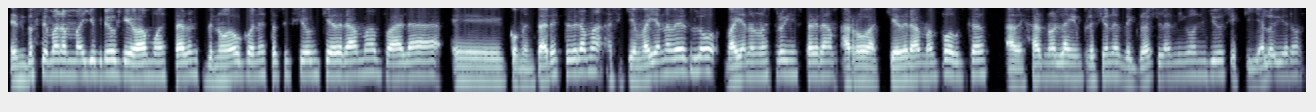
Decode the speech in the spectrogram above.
En dos semanas más yo creo que vamos a estar de nuevo con esta sección que drama para eh, comentar este drama. Así que vayan a verlo, vayan a nuestro Instagram, arroba que drama podcast, a dejarnos las impresiones de Crash Landing on You si es que ya lo vieron.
